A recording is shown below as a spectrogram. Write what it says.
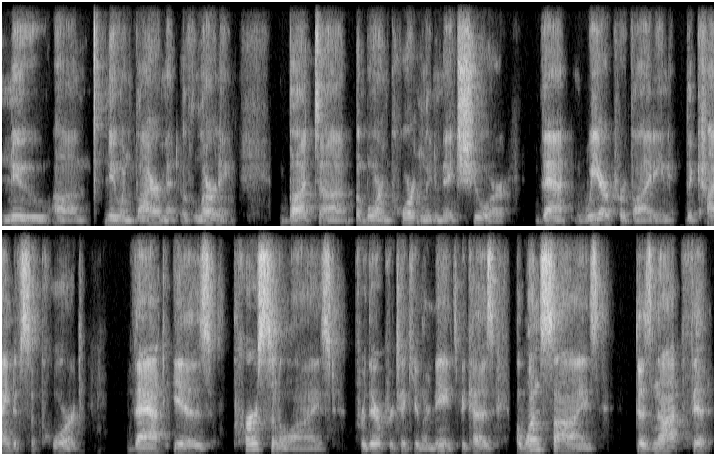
new, um, new environment of learning, but, uh, but more importantly, to make sure that we are providing the kind of support that is personalized for their particular needs because a one size does not fit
